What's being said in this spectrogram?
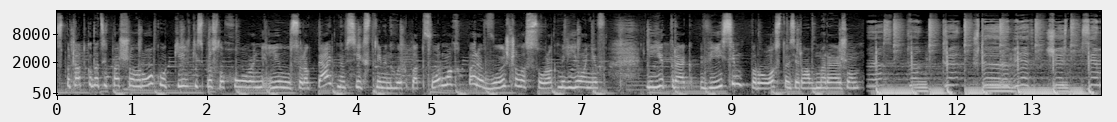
З початку 21-го року кількість прослуховувань Лілу 45 на всіх стрімінгових платформах перевищила 40 мільйонів. Її трек 8 просто зірвав мережу. Раз, два, три, чотири, п'ять, шість, сім,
